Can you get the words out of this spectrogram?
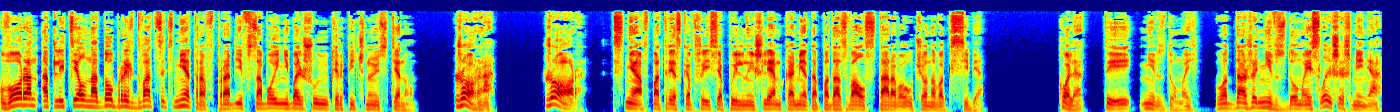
Ворон отлетел на добрых 20 метров, пробив с собой небольшую кирпичную стену. «Жора! Жор!» Сняв потрескавшийся пыльный шлем, комета подозвал старого ученого к себе. «Коля, ты не вздумай. Вот даже не вздумай, слышишь меня?»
